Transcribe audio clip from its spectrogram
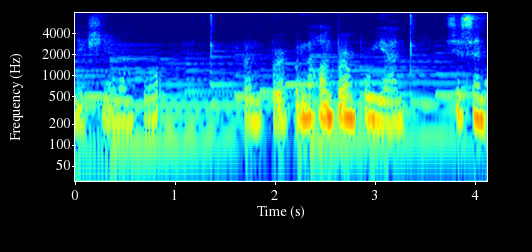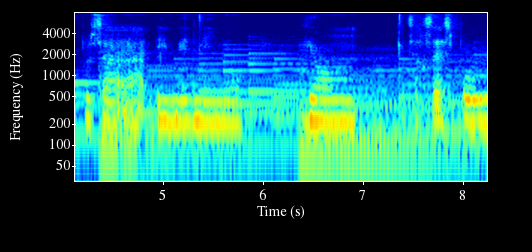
Next nyo lang po. Confirm. Pag na-confirm po yan, sisend po sa email ninyo yung successful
